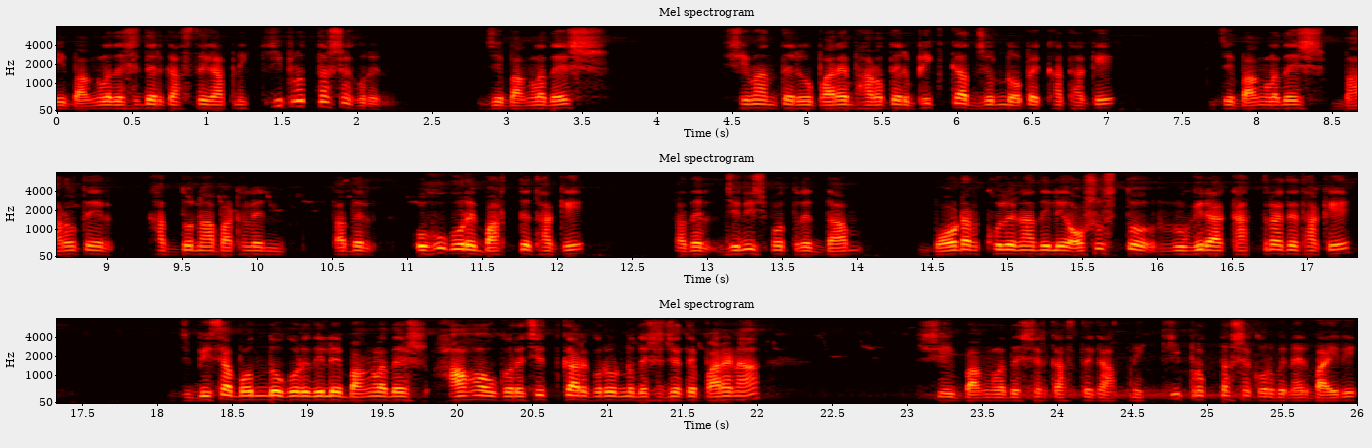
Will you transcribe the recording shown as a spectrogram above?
এই বাংলাদেশিদের কাছ থেকে আপনি কি প্রত্যাশা করেন? যে বাংলাদেশ সীমান্তের ওপারে ভারতের ভিক্ষার জন্য অপেক্ষা থাকে, যে বাংলাদেশ ভারতের খাদ্য না পাঠালেন, তাদের হুহু করে বাড়তে থাকে, তাদের জিনিসপত্রের দাম বর্ডার খুলে না দিলে অসুস্থ রোগীরা কাতরাতে থাকে ভিসা বন্ধ করে দিলে বাংলাদেশ হাও হাও করে চিৎকার করে অন্য দেশে যেতে পারে না, সেই বাংলাদেশের কাছ থেকে আপনি কি প্রত্যাশা করবেন এর বাইরে?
